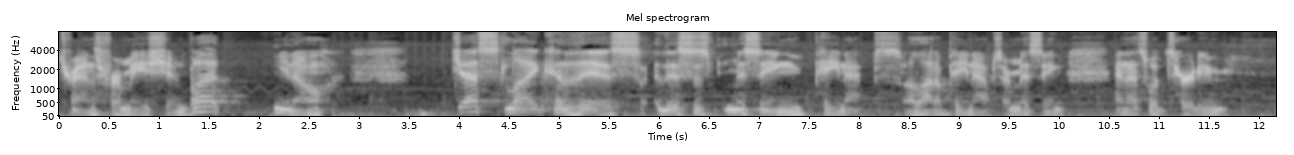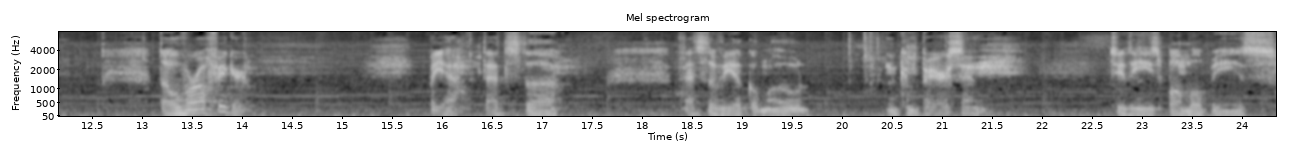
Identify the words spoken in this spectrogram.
transformation, but you know, just like this, this is missing paint apps. A lot of paint apps are missing, and that's what's hurting the overall figure but yeah, that's the that's the vehicle mode in comparison to these bumblebees.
